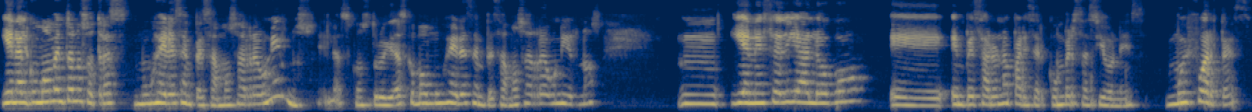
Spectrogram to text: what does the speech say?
y en algún momento nosotras mujeres empezamos a reunirnos, las construidas como mujeres empezamos a reunirnos y en ese diálogo eh, empezaron a aparecer conversaciones muy fuertes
